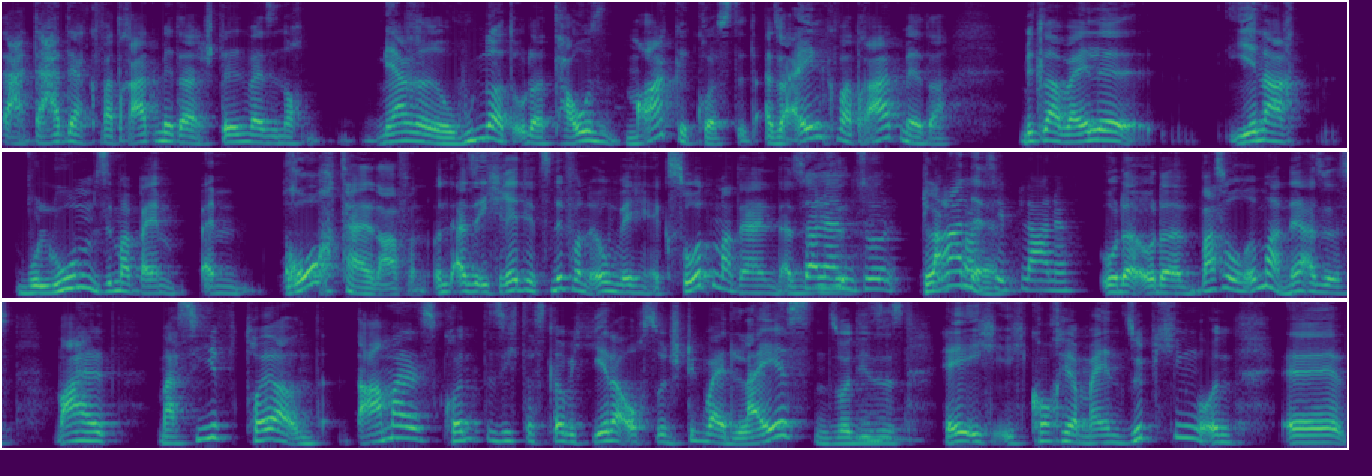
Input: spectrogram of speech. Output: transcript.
da, da hat der Quadratmeter stellenweise noch mehrere hundert oder tausend Mark gekostet. Also ein Quadratmeter. Mittlerweile, je nach Volumen, sind wir beim, beim Bruchteil davon. Und also ich rede jetzt nicht von irgendwelchen Exotenmaterialien, also sondern so Plane, Plane oder oder was auch immer. Ne? Also es war halt massiv teuer und damals konnte sich das, glaube ich, jeder auch so ein Stück weit leisten. So dieses, mhm. hey, ich, ich koche ja mein Süppchen und äh,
